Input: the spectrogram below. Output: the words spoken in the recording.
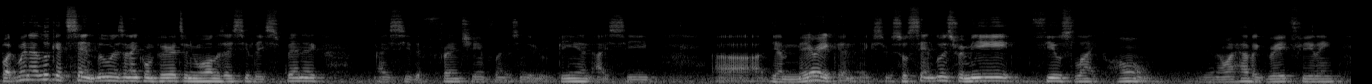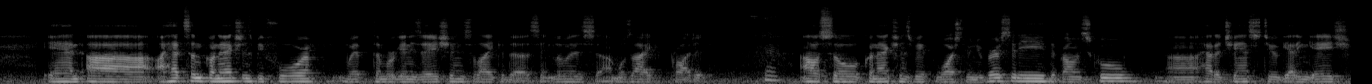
but when I look at St. Louis and I compare it to New Orleans, I see the Hispanic, I see the French influence in the European, I see uh, the American experience. So St. Louis for me feels like home. You know, I have a great feeling. And uh, I had some connections before with some organizations like the St. Louis uh, Mosaic Project. Hmm. Also, connections with Washington University, the Brown School. Uh, had a chance to get engaged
